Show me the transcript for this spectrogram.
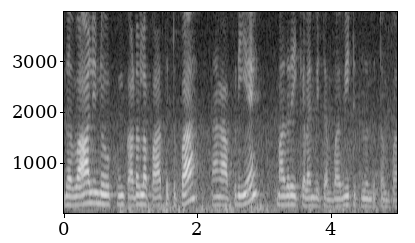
இந்த வாலி நோக்கும் கடலை பார்த்துட்டுப்பா. நாங்கள் அப்படியே மதுரை கிளம்பிட்டோம்ப்பா வீட்டுக்கு வந்துட்டோம்ப்பா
